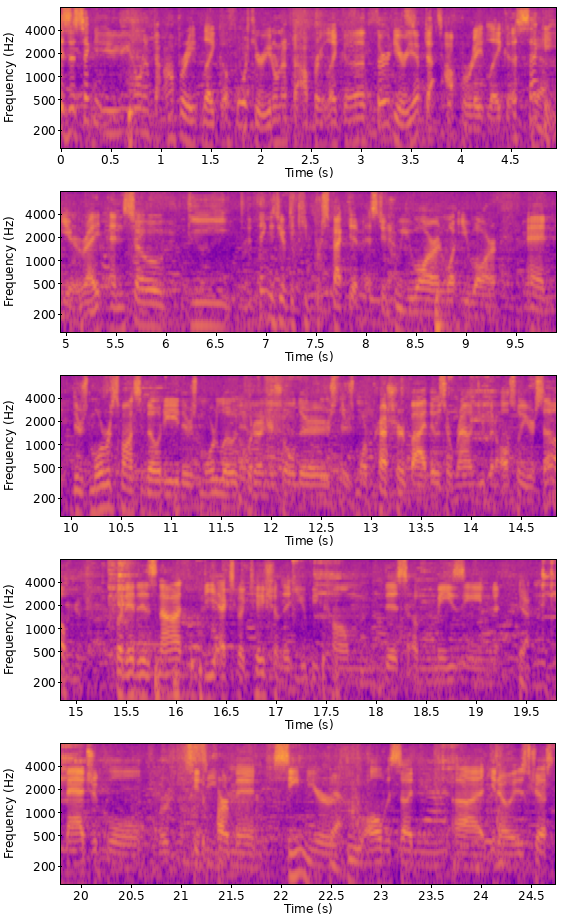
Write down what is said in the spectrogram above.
as a second year, you don't have to operate like a fourth year. You don't have to operate like a third year. You have to operate like a second Yeah. year, right? And so the the thing is, you have to keep perspective as to who you are and what you are. And there's more responsibility. There's more load put on your shoulders. There's more pressure by those around you, but also yourself. But it is not the expectation that you become this amazing, Yeah. magical emergency Senior. department senior Yeah. who all of a sudden, uh, you know, is just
